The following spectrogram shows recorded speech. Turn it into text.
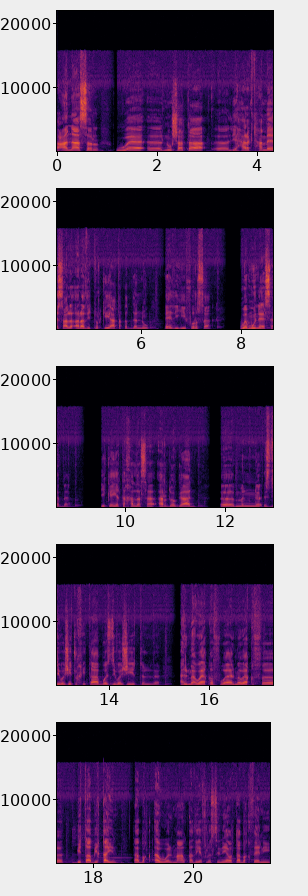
عناصر ونشطاء آه، لحركة حماس على الأراضي التركية أعتقد أنه هذه فرصة ومناسبة لكي يتخلص أردوغان آه، من ازدواجية الخطاب وازدواجية المواقف والمواقف آه، بطابقين طابق أول مع القضية الفلسطينية وطابق ثاني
